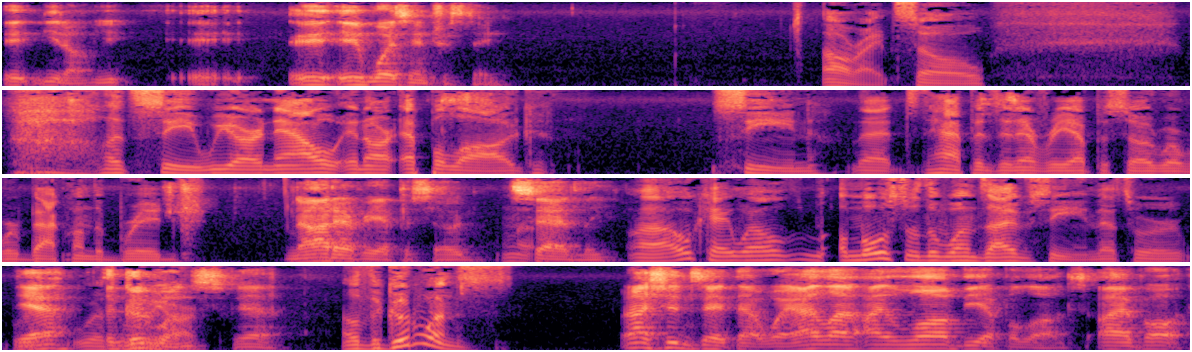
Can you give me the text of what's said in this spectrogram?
it you know it, it, it was interesting. All right, so let's see. We are now in our epilogue scene that happens in every episode where we're back on the bridge. Not every episode, sadly. Uh, okay, well, most of the ones I've seen, that's where. Yeah, the good ones. Yeah. Oh, the good ones. I shouldn't say it that way. I lo- I love the epilogues. I've al-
